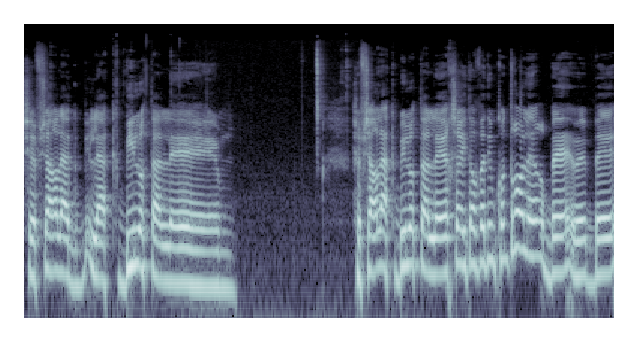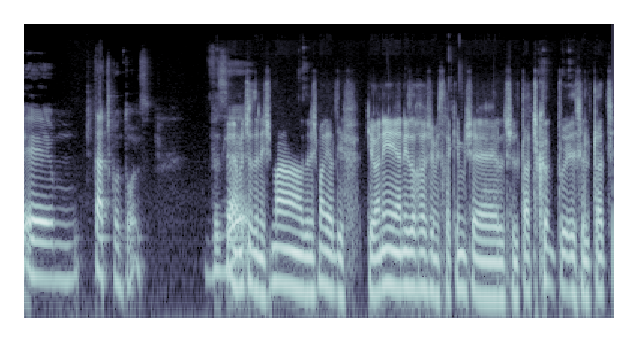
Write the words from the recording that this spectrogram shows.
שאפשר להגביל, להקביל אותה ל... שאפשר להקביל אותה לאיך שהיית עובד עם controller ב touch controls. וזה... כן, האמת שזה נשמע, זה נשמע לי עדיף. כאילו אני, אני זוכר שמשחקים של, של touch control, של touch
